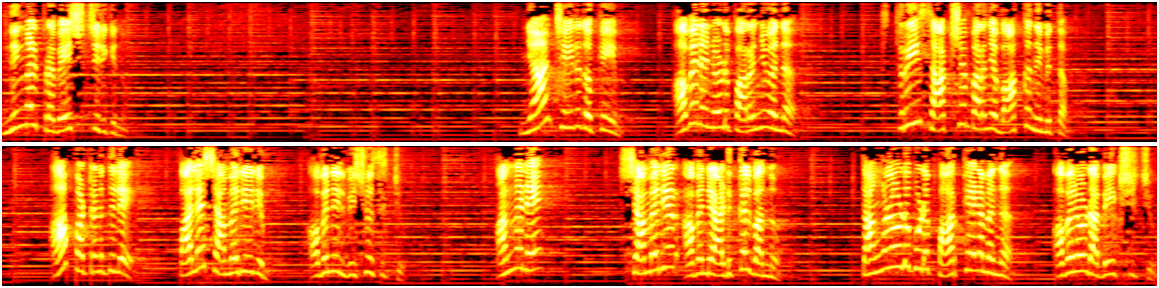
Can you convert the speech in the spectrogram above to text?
നിങ്ങൾ പ്രവേശിച്ചിരിക്കുന്നു. ഞാൻ ചെയ്തതൊക്കെയും അവൻ എന്നോട് പറഞ്ഞുവെന്ന് സ്ത്രീ സാക്ഷ്യം പറഞ്ഞ വാക്ക് നിമിത്തം. ആ പട്ടണത്തിലെ പല ശമര്യരും അവനിൽ വിശ്വസിച്ചു. അങ്ങനെ ശമര്യർ അവന്റെ അടുക്കൽ വന്നു. തങ്ങളോടുകൂടെ പാർക്കണമെന്ന് അവനോട് അപേക്ഷിച്ചു.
